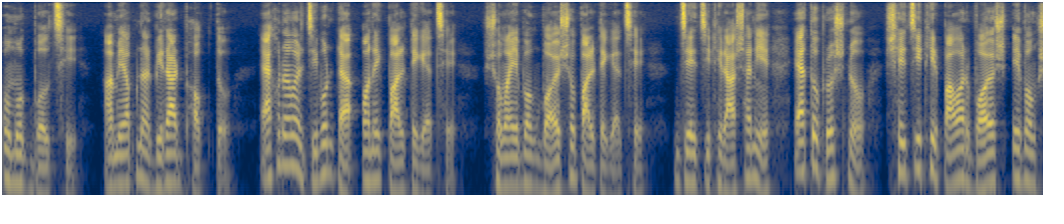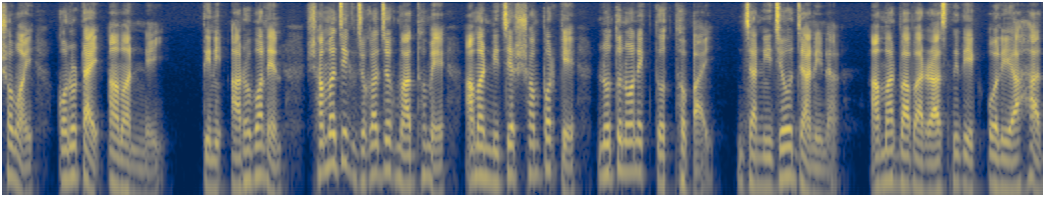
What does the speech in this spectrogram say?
অমুক বলছি, আমি আপনার বিরাট ভক্ত। এখন আমার জীবনটা অনেক পাল্টে গেছে, সময় এবং বয়সও পাল্টে গেছে। যে চিঠির আশা নিয়ে এত প্রশ্ন, সেই চিঠির পাওয়ার বয়স এবং সময় কোনোটাই আমার নেই। তিনি আরও বলেন, সামাজিক যোগাযোগ মাধ্যমে আমার নিজের সম্পর্কে নতুন অনেক তথ্য পাই, যা নিজেও জানি না। আমার বাবার রাজনীতিক অলি আহাদ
